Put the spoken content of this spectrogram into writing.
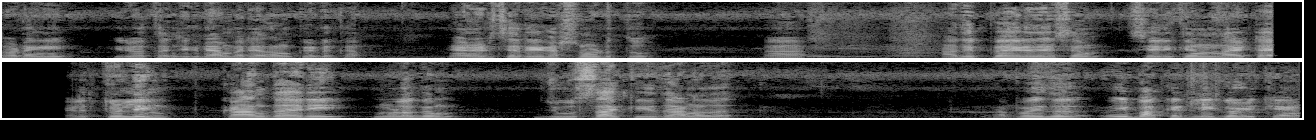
തുടങ്ങി ഇരുപത്തഞ്ച് ഗ്രാം വരെ നമുക്ക് എടുക്കാം. ഞാനൊരു ചെറിയ കഷ്ണം എടുത്തു. അതിപ്പോൾ ഏകദേശം ശരിക്കും നന്നായിട്ട് വെളുത്തുള്ളിയും കാന്താരി മുളകും ജ്യൂസാക്കിയതാണത് അപ്പോൾ ഇത് ഈ ബക്കറ്റിലേക്ക് ഒഴിക്കുകയാണ്.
